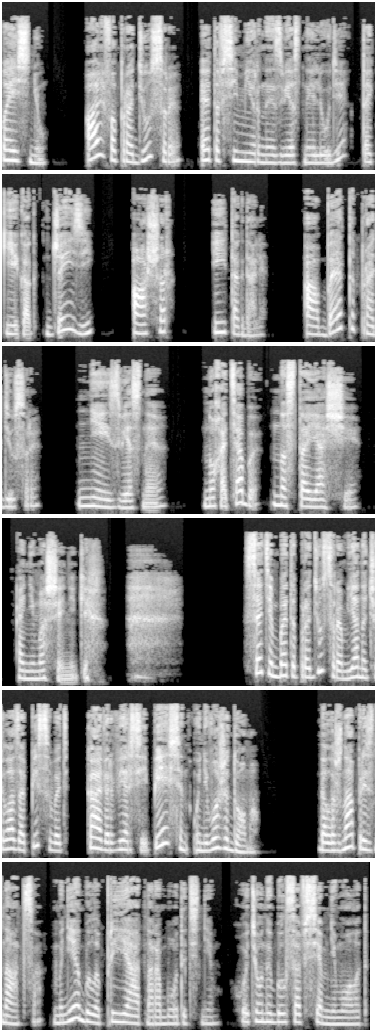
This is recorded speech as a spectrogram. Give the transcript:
Поясню. Альфа-продюсеры — это всемирно известные люди, такие как Джей Зи, Ашер и так далее. А бета-продюсеры — неизвестные, но хотя бы настоящие, а не мошенники. С этим бета-продюсером я начала записывать кавер-версии песен у него же дома. Должна признаться, мне было приятно работать с ним, хоть он и был совсем не молод.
